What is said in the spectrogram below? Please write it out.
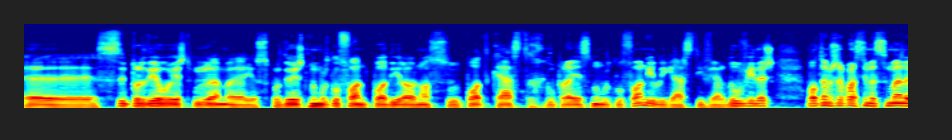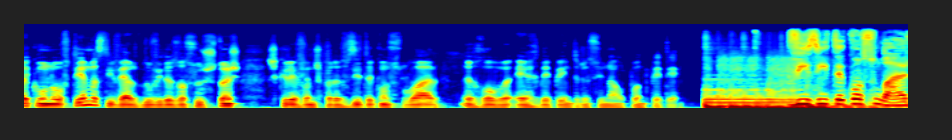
Uh, se perdeu este programa, se perdeu este número de telefone, pode ir ao nosso podcast, recuperar esse número de telefone e ligar se tiver dúvidas. Voltamos na próxima semana com um novo tema. Se tiver dúvidas ou sugestões, escreva-nos para visitaconsular.rdpinternacional.pt. Visita Consular,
